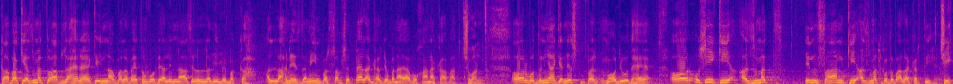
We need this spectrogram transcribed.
کعبہ کی عظمت تو آپ ظاہر ہے کہ ان اول بیت وضع للناس الذی ببکہ۔ اللہ نے اس زمین پر سب سے پہلا گھر جو بنایا وہ خانہ کعبہ تھا۔ سبحان اللہ۔ اور وہ دنیا کے نصف پر موجود ہے اور اسی کی عظمت انسان کی عظمت کو دوبالا کرتی ہے۔ ٹھیک۔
